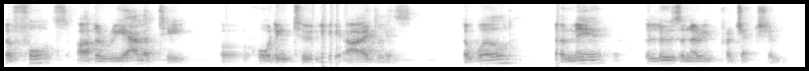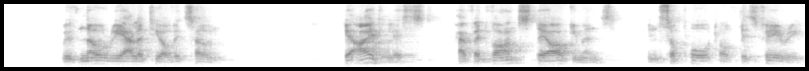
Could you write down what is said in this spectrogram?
The thoughts are the reality according to the idealist. The world, a mere illusionary projection with no reality of its own. The idealist have advanced their arguments in support of this theory.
